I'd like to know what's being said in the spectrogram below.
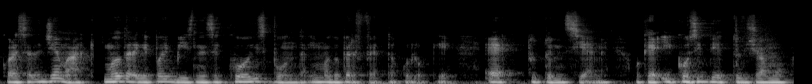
con la strategia marketing, in modo tale che poi il business corrisponda in modo perfetto a quello che è tutto l'insieme, ok? Il cosiddetto, diciamo,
